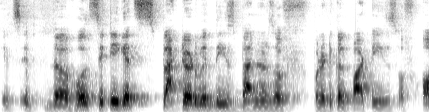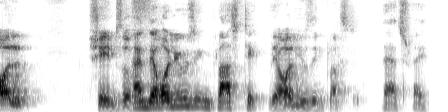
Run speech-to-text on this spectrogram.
it's it, the whole city gets splattered with these banners of political parties of all shades of. And they're uh, all using plastic. They're all using plastic. That's right.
